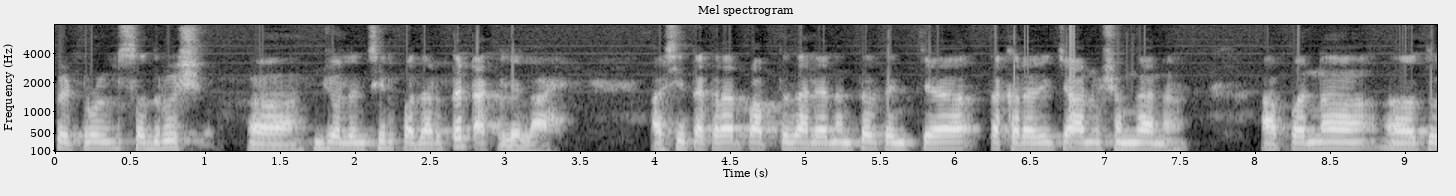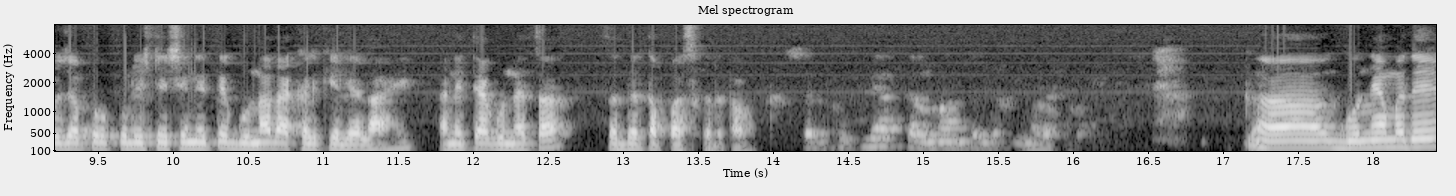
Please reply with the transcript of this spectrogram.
पेट्रोल सदृश ज्वलनशील पदार्थ टाकलेला आहे. अशी तक्रार प्राप्त झाल्यानंतर त्यांच्या तक्रारीच्या अनुषंगानं आपण तुळजापूर पोलीस स्टेशन येथे गुन्हा दाखल केलेला आहे आणि त्या गुन्ह्याचा सध्या तपास करत आहोत सर कुठल्या कलमांतर्गत गुन्हा दाखल आहे? अ, गुन्ह्यामध्ये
